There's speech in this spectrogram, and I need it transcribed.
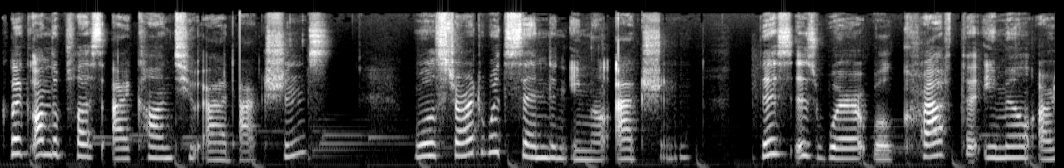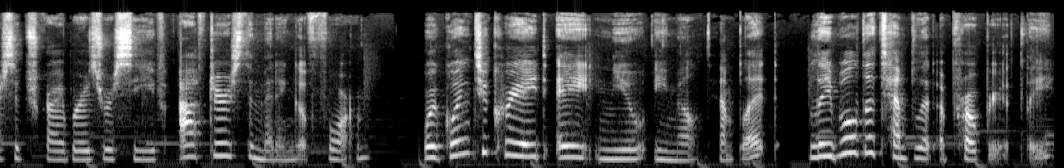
Click on the plus icon to add actions. We'll start with send an email action. This is where we'll craft the email our subscribers receive after submitting a form. We're going to create a new email template. Label the template appropriately.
